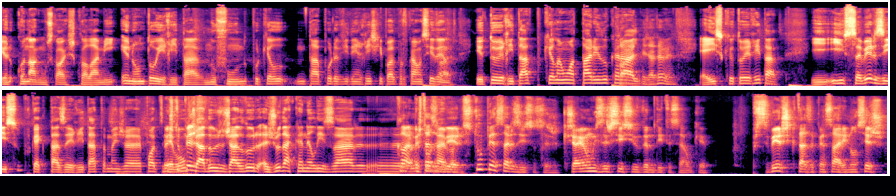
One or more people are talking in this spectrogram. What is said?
eu, quando algum colegas fala a mim, eu não estou irritado no fundo porque ele me está a pôr a vida em risco e pode provocar um acidente. Eu estou irritado porque ele é um otário do caralho. Exatamente. É isso que eu estou irritado. E, e saberes isso, porque é que estás a irritar, também já pode Mas É bom pensas- que já, já ajuda a canalizar. eh, Claro, mas estás a raiva. ver, se tu pensares isso, ou seja, que já é um exercício da meditação, que é perceberes que estás a pensar e não seres.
